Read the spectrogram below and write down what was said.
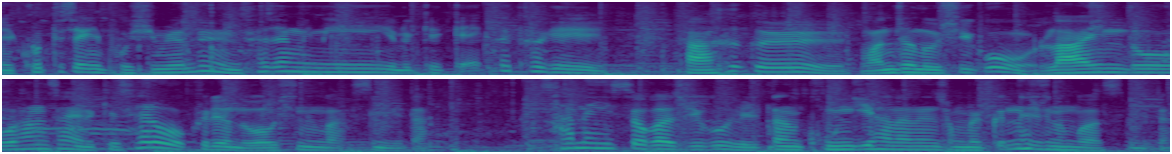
이 코트장에 보시면은 사장님이 이렇게 깨끗하게 다 흙을 완져 놓으시고 라인도 항상 이렇게 새로 그려 놓으시는 것 같습니다. 산에 있어가지고 일단 공기 하나는 정말 끝내주는 것 같습니다.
